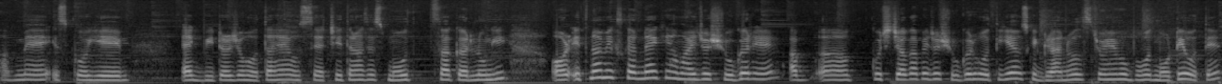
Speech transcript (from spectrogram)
अब मैं इसको ये एग बीटर जो होता है उससे अच्छी तरह से स्मूथ सा कर लूँगी। और इतना मिक्स करना है कि हमारी जो शुगर है अब आ, कुछ जगह पे जो शुगर होती है उसके ग्रैनुअल्स जो हैं वो बहुत मोटे होते हैं।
